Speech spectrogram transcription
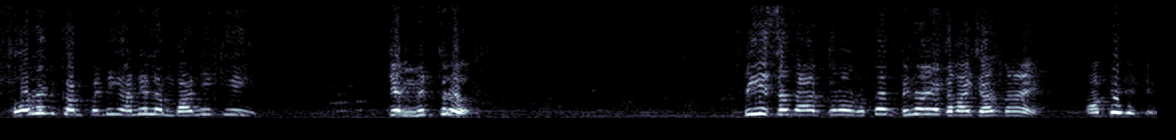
फॉरेन कंपनी अनिल अंबानी की, के मित्र, बीस हज़ार करोड़ रुपए बिना एक हवाई जहाज़ बनाए आप दे देते हो।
